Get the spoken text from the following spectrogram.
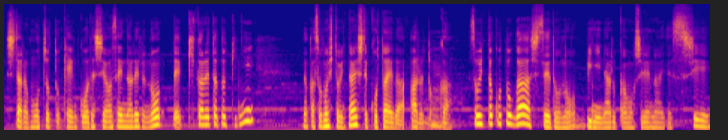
うしたらもうちょっと健康で幸せになれるのって聞かれた時になんかその人に対して答えがあるとか、うん、そういったことが資生堂の美になるかもしれないですし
